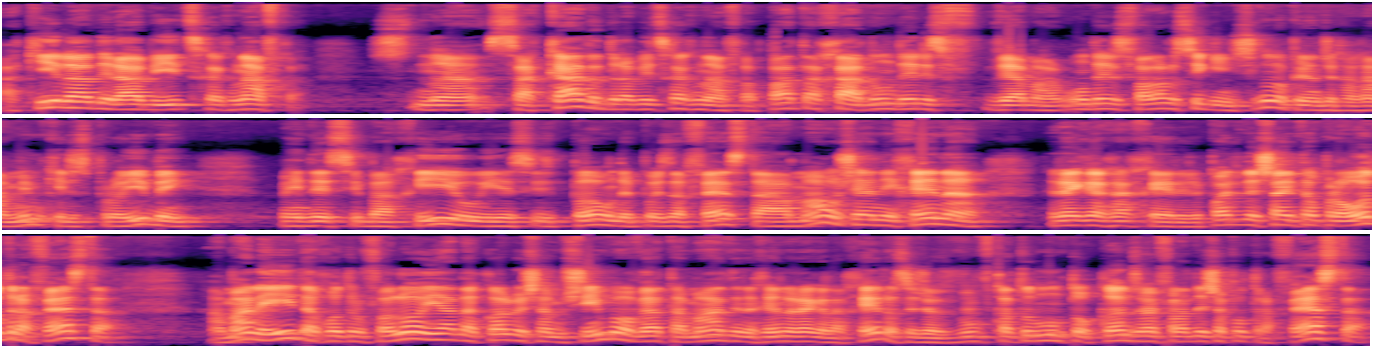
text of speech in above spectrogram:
Aquila de Rabi Yitzchak Nafcha. Na sacada do Rabi Yitzchak Nafcha, Patachad, um deles, um deles falaram o seguinte, segundo a opinião de Hakamim, que eles proíbem vender esse barril e esse pão depois da festa, Amal Sheanichena Rega Ele pode deixar então para outra festa? A Maleida, o outro falou, Yada Kol Beshamshimbo, Vetamad, ou seja, vão ficar todo mundo tocando, você vai falar, deixa para outra festa?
